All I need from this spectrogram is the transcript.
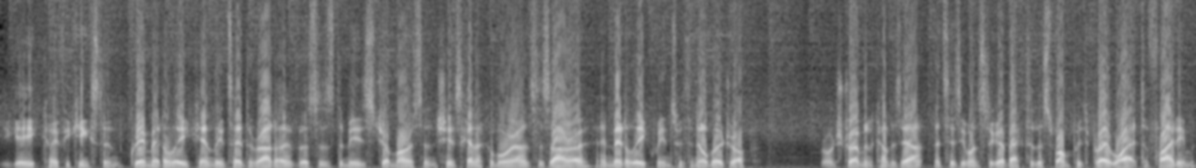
E, Kofi Kingston, Grand Metalik and Lince Dorado versus The Miz, John Morrison, Shinsuke Nakamura and Cesaro, and Metalik wins with an elbow drop. Braun Strowman comes out and says he wants to go back to the swamp with Bray Wyatt to fight him.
